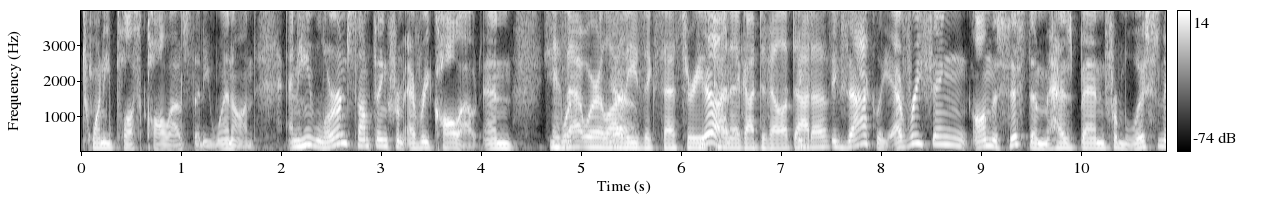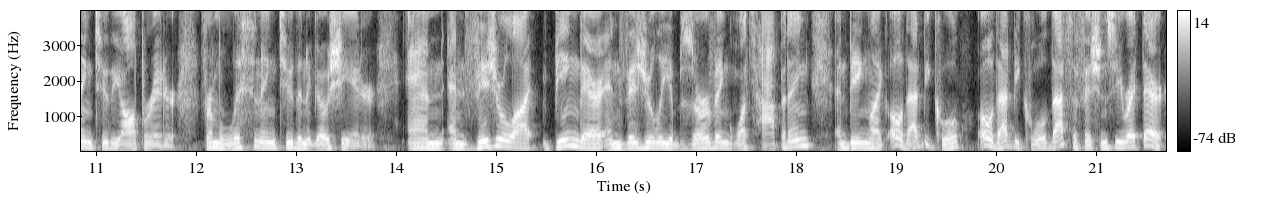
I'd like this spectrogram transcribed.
20 plus callouts that he went on. And he learned something from every callout. And he is went- that where a lot of these accessories Yeah. kind of got developed out of? Exactly. Everything on the system has been from listening to the operator, from listening to the negotiator, and and visualize being there and visually observing what's happening and being like, oh, that'd be cool. Oh, that'd be cool. That's efficiency right there.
